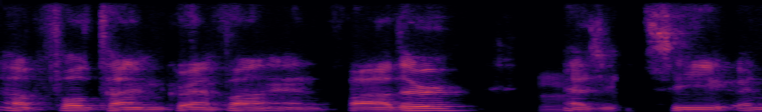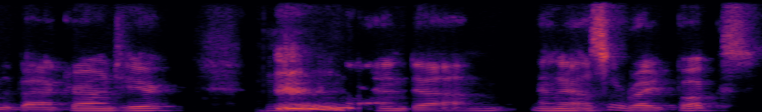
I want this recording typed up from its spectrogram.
a full time grandpa and father, mm. as you can see in the background here. Mm. and um, and I also write books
